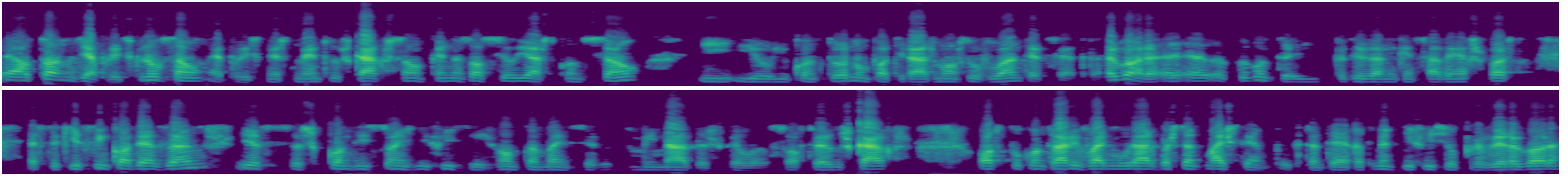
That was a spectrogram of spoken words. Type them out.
eh, autónomos. E é por isso que não são. É por isso que, neste momento, os carros são apenas auxiliares de condução e, e o, e o condutor não pode tirar as mãos do volante, etc. Agora, a, a- pergunta, e para dizer a ninguém sabem a resposta, é se daqui a 5 ou 10 anos essas condições difíceis vão também ser dominadas pelo software dos carros, ou se, pelo contrário, vai demorar bastante mais tempo. E, portanto, é relativamente difícil prever agora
